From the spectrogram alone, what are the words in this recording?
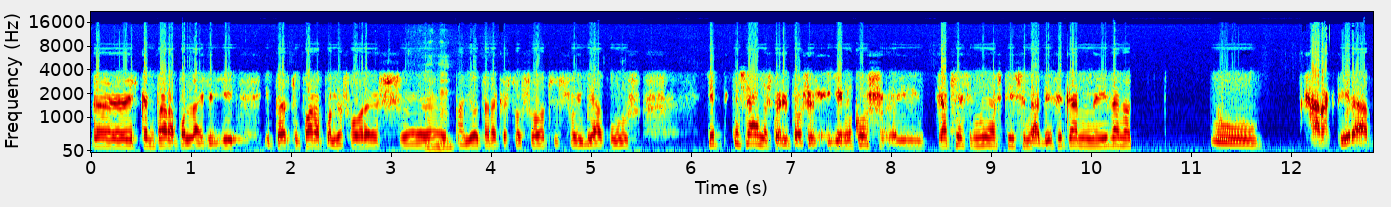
ε, έχει κάνει πάρα πολλά. Έχει βγει υπέρ του πάρα πολλές φορές ε, mm-hmm. παλιότερα και στο Σότσι, στους Ολυμπιακούς και, και σε άλλες περιπτώσεις. Γενικώς ε, κάποια στιγμή αυτοί συναντήθηκαν, είδαν ότι του χαρακτήρα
